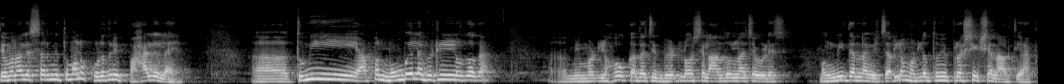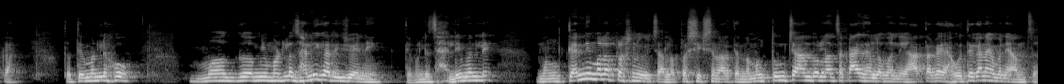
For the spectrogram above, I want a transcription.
ते म्हणाले सर मी तुम्हाला कुठंतरी पाहिलेलं आहे. तुम्ही आपण मुंबईला भेटलेलो होतो का? मी म्हटलं हो कदाचित भेटलो असेल आंदोलनाच्या वेळेस. मग मी त्यांना विचारलं म्हटलं तुम्ही प्रशिक्षणार्थी आहात का? तर ते म्हणले हो. मग मी म्हटलं झाली का रिजॉईनिंग ते म्हणले झाली म्हणले. मग त्यांनी मला प्रश्न विचारला प्रशिक्षणार्थ्यांना मग तुमच्या आंदोलनाचं काय झालं म्हणे? आता काय होते का नाही म्हणे आमचं?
